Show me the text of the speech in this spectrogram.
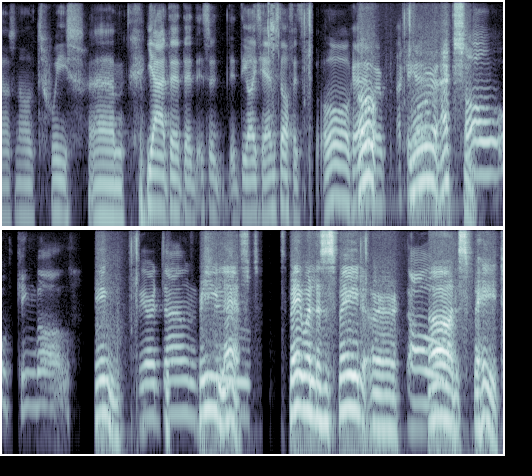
Send out an old tweet. Um, yeah, the the it's a, the ITM stuff is. Oh, okay. Oh, we're back again. More action. Oh, King Ball. King. We are down. Three to- left. Spade. Well, there's a spade or Oh, oh, the spade.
